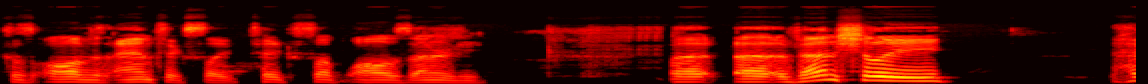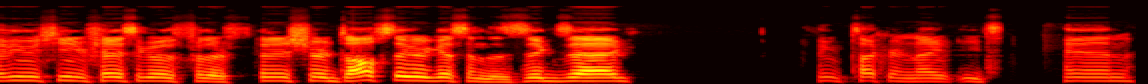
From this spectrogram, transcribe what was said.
because all of his antics like takes up all his energy. But uh, eventually, Heavy Machine tries to go for their finisher. Dolph Ziggler gets in the zigzag. I think Tucker Knight eats 10.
